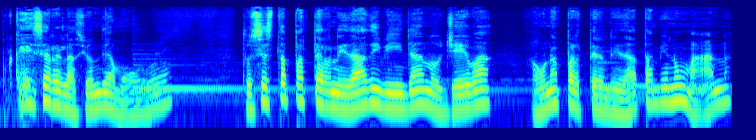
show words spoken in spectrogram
porque esa relación de amor, ¿no? Entonces esta paternidad divina nos lleva a una paternidad también humana,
